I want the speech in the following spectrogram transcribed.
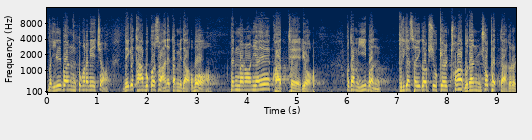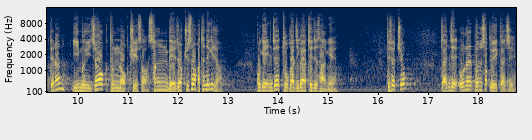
뭐 1번 동그라미 있죠. 네개다 묶어서 안 했답니다. 뭐 100만 원 이하의 과태료. 그다음 2번 부득이한 사유가 없이 6개월 초과 무단 휴업했다. 그럴 때는 임의적 등록 취소, 상대적 취소 같은 얘기죠. 그게 이제 두 가지가 제재 사항이에요. 되셨죠? 자, 이제 오늘 본 수업 여기까지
